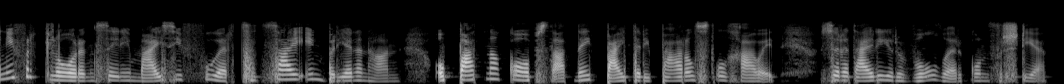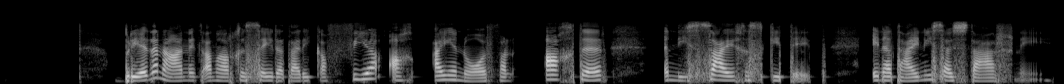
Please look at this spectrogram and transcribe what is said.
In die verklaring sê die meisie voort dat sy en Bredenhan op pad na Kaapstad net buite die Parelstil gehou het sodat hy die revolver kon versteek. Bredenhan het aan haar gesê dat hy die kafee eienaar van agter in die sy geskiet het en dat hy nie sou sterf nie.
